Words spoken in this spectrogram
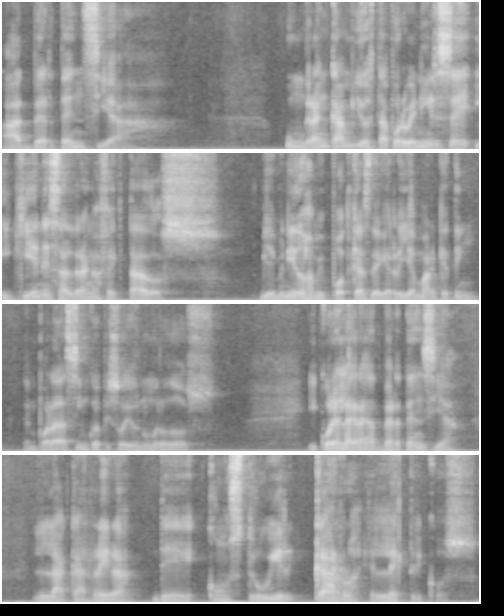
Advertencia. Un gran cambio está por venirse y quiénes saldrán afectados. Bienvenidos a mi podcast de Guerrilla Marketing, temporada 5, episodio número 2. ¿Y cuál es la gran advertencia? La carrera de construir carros eléctricos.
